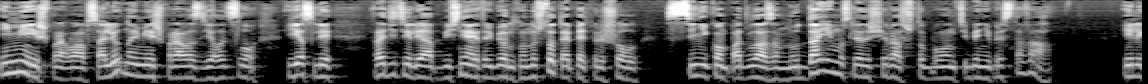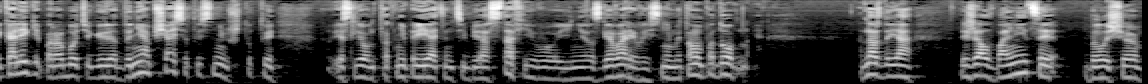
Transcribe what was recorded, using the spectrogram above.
имеешь право, абсолютно имеешь право сделать зло. Если родители объясняют ребенку, ну что ты опять пришел с синяком под глазом, ну дай ему в следующий раз, чтобы он тебе не приставал. Или коллеги по работе говорят, да не общайся ты с ним, что ты если он так неприятен тебе, оставь его и не разговаривай с ним и тому подобное. Однажды я лежал в больнице, был еще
